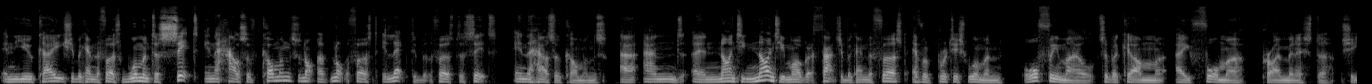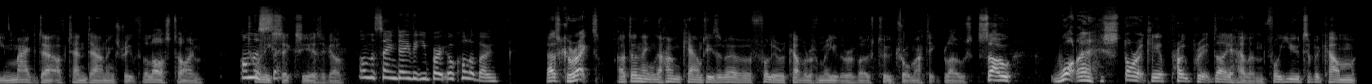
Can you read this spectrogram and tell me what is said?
in the UK. She became the first woman to sit in the House of Commons. Not, uh, not the first elected, but the first to sit in the House of Commons. Uh, and in 1990, Margaret Thatcher became the first ever British woman or female to become a former Prime Minister. She magged out of 10 Downing Street for the last time On the sa- 26 years ago. On the same day that you broke your collarbone. That's correct. I don't think the home counties have ever fully recovered from either of those two traumatic blows. So, what a historically appropriate day, Helen, for you to become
